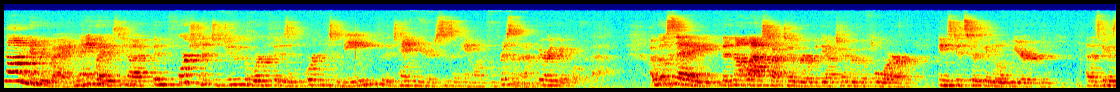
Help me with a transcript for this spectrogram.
not in every way. In many ways, you know, I've been fortunate to do the work that is important to me for the 10 years since I came home from prison, and I'm very grateful for that. I will say that not last October, but the October before, things did start to get a little weird and that's because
